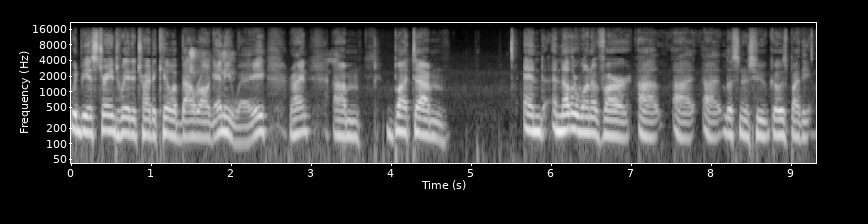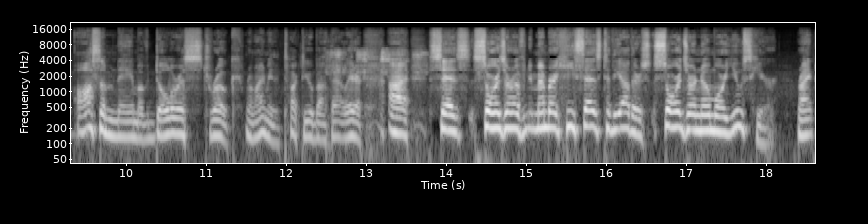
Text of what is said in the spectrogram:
would be a strange way to try to kill a Balrog anyway, right? Um, but um, and another one of our uh, uh, uh, listeners who goes by the awesome name of Dolorous Stroke, remind me to talk to you about that later, uh, says swords are of, remember, he says to the others, swords are no more use here, right?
